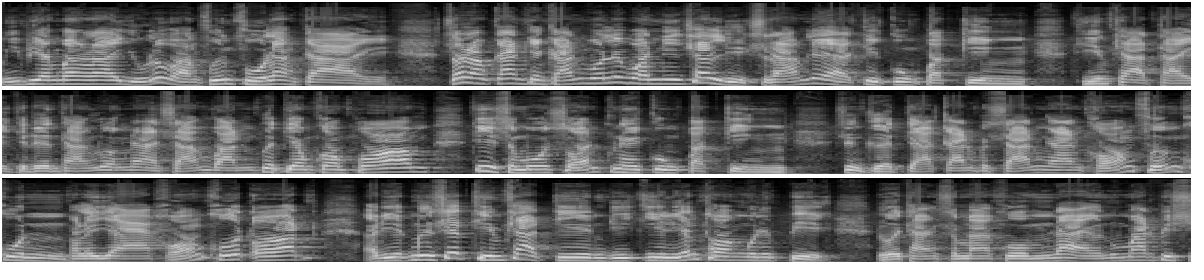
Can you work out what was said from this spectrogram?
มีเพียงบางรายอยู่ระหว่างฟื้นฟูร่างกายสำหรับการแข่งขันวอลเลย์บอลนีชั่นลีกสนามแรกที่กรุงปักกิ่ง ทีมชาติไทยจะเดินทางล่วงหน้า 3 วัน เพื่อเตรียมความพร้อม ที่สโมสรในกรุงปักกิ่ง ซึ่งเกิดจากการประสานงานของเฝิงคุณภรรยาของโค้ชออสอดีตมือเซตทีมชาติจีน ดีกีเหรียญทองโอลิมปิก โดยทางสมาคมได้อนุมัติพิเศ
